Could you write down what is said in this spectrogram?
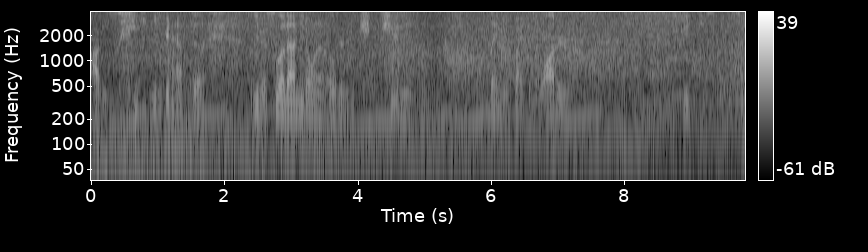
Obviously, you're going to have to, you know, slow down. You don't want to overshoot it and land your bike in the water. You could just go this way.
